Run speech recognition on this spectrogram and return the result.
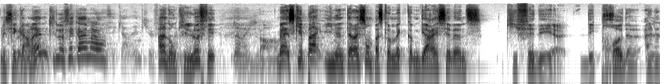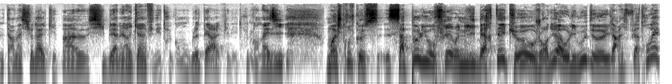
mais c'est. Carmen qui le fait quand même alors C'est Carmen qui le fait. Ah, donc il le fait. Ah ouais. Bizarre, hein. Ben, ce qui est pas inintéressant, parce qu'un mec comme Gareth Evans, qui fait des, euh, des prods à l'international, qui est pas euh, ciblé américain, il fait des trucs en Angleterre, il fait des trucs en Asie. Moi, je trouve que ça peut lui offrir une liberté que aujourd'hui à Hollywood, euh, il arrive plus à trouver.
